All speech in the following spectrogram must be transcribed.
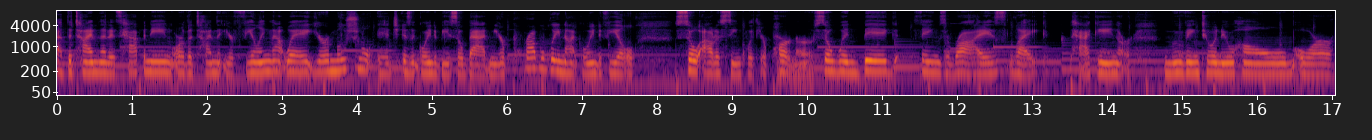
at the time that it's happening or the time that you're feeling that way, your emotional itch isn't going to be so bad and you're probably not going to feel so out of sync with your partner. So when big things arise, like packing or moving to a new home or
